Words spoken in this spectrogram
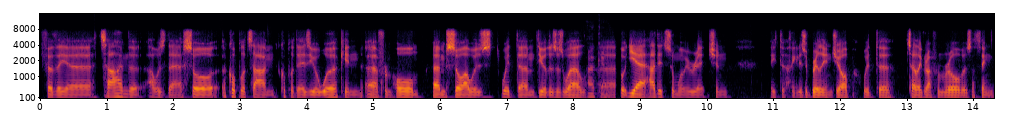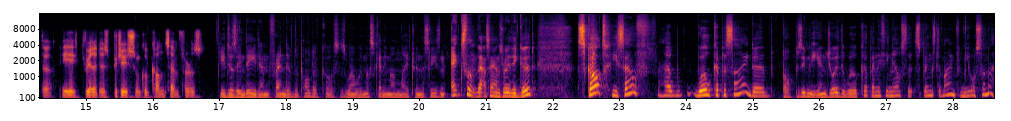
for the uh, time that I was there. So a couple of time, a couple of days, you were working uh, from home. Um, so I was with um, the others as well. Okay. Uh, but yeah, I did some work with Rich, and I think he does a brilliant job with the Telegraph and Rovers. I think that he really does produce some good content for us. He does indeed, and friend of the pod, of course, as well. We must get him on later in the season. Excellent, that sounds really good. Scott, yourself, uh, World Cup aside, uh, well, presumably you enjoyed the World Cup. Anything else that springs to mind from your summer?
